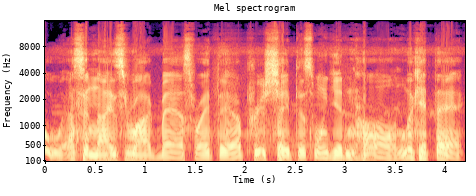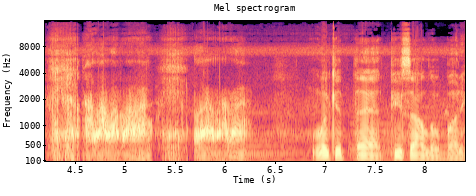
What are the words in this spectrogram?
Woo, that's a nice rock bass right there. I appreciate this one getting on. Look at that. Look at that. Peace out, little buddy.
